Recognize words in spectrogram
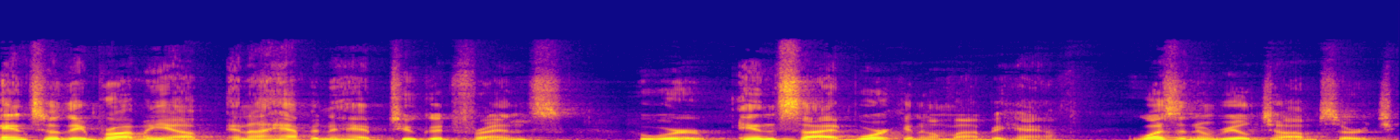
And so they brought me up, and I happened to have two good friends who were inside working on my behalf. It wasn't a real job search.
